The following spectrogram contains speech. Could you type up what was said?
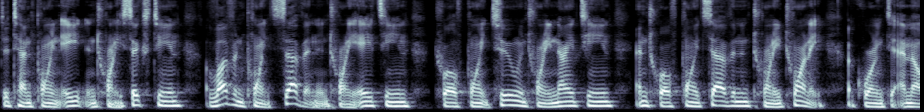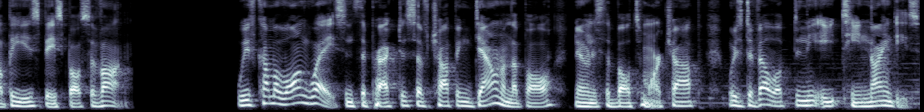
to 10.8 in 2016, 11.7 in 2018, 12.2 in 2019, and 12.7 in 2020, according to MLB's Baseball Savant. We've come a long way since the practice of chopping down on the ball, known as the Baltimore chop, was developed in the 1890s.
